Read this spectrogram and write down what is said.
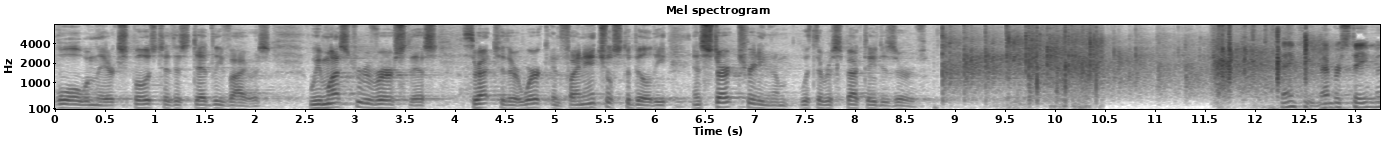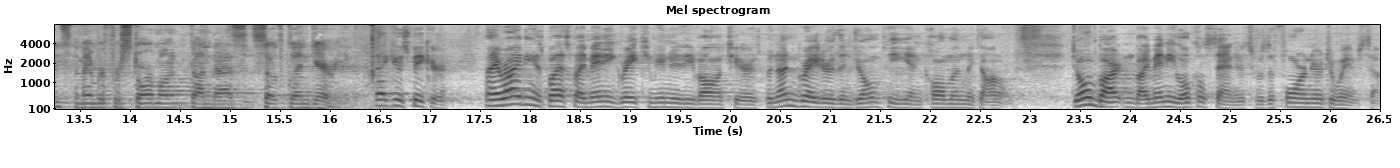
whole when they are exposed to this deadly virus. We must reverse this threat to their work and financial stability and start treating them with the respect they deserve. Thank you. Member statements. The member for Stormont, Dundas, South Glengarry. Thank you, Speaker. My riding is blessed by many great community volunteers, but none greater than Joan P. and Coleman McDonald. Joan Barton, by many local standards, was a foreigner to Williamstown,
